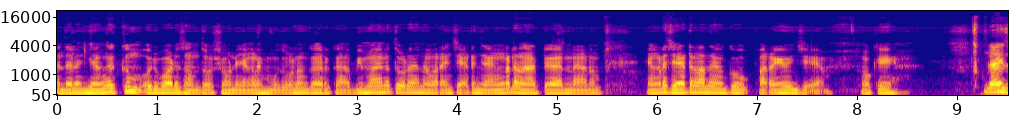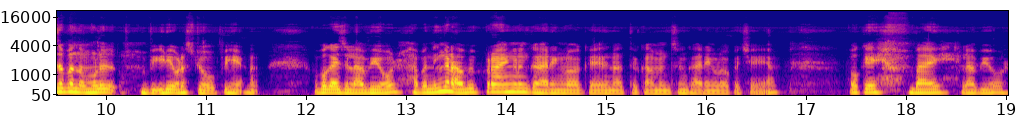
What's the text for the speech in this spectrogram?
എന്തായാലും ഞങ്ങൾക്കും ഒരുപാട് സന്തോഷമുണ്ട്. ഞങ്ങളെ മുതുകുളംകാർക്ക് അഭിമാനത്തോടെ തന്നെ പറയാം. ചേട്ടൻ ഞങ്ങളുടെ നാട്ടുകാരനാണ് ഞങ്ങളുടെ ചേട്ടനാണെന്ന് ഞങ്ങൾക്ക് പറയുകയും ചെയ്യാം. ഓക്കെ ഗൈസ് അപ്പം നമ്മൾ വീഡിയോ ഇവിടെ സ്റ്റോപ്പ് ചെയ്യാണ്. അപ്പോൾ ഗൈസ് ലവ് യു ഓൾ അപ്പോൾ നിങ്ങളുടെ അഭിപ്രായങ്ങളും കാര്യങ്ങളും ഒക്കെ ഇതിനകത്ത് കമൻസും കാര്യങ്ങളും ഒക്കെ ചെയ്യാം. Okay bye love you all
